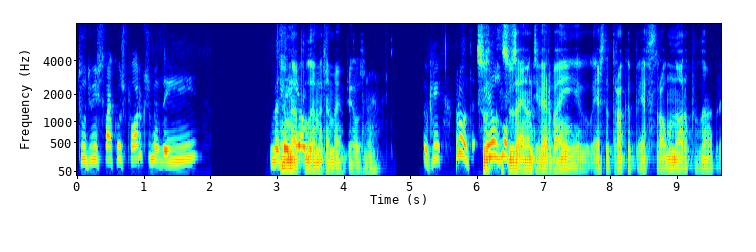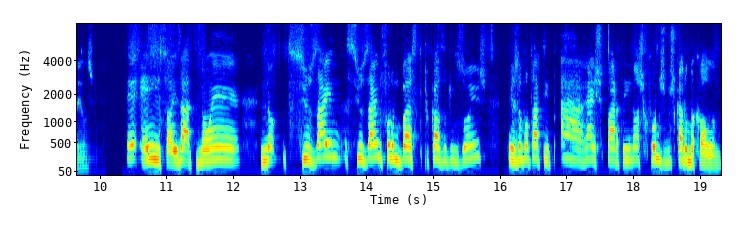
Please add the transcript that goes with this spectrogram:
tudo isto vai com os porcos, mas aí. Mas é um é problema também para eles, não é? Okay? Pronto, se, eles se o Zion não estiver bem, esta troca é, será o menor problema para eles. É, é isso, ó, exato. Não é. Não, se, o Zion, se o Zion for um bust por causa de lesões, eles vão voltar tipo, ah, gajo parte e nós que fomos buscar o McCollum.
